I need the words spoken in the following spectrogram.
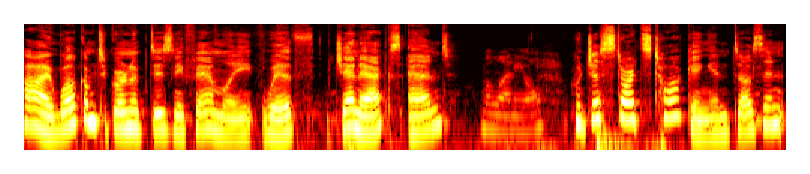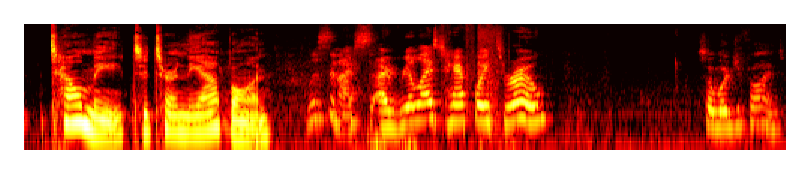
Hi, welcome to Grown Up Disney Family with Gen X and Millennial. who just starts talking and doesn't tell me to turn the app on. Listen, I, I realized halfway through. So, what'd you find?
